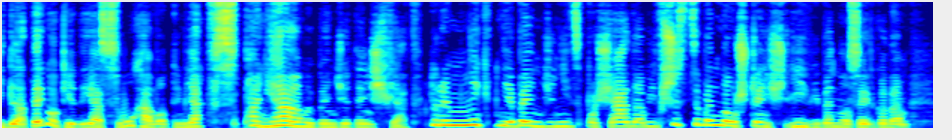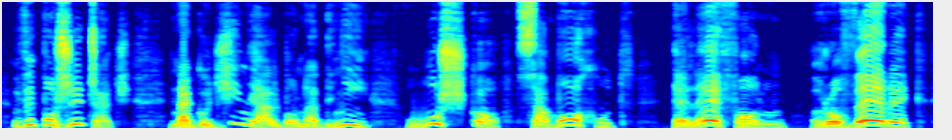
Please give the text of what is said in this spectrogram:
I dlatego, kiedy ja słucham o tym, jak wspaniały będzie ten świat, w którym nikt nie będzie nic posiadał i wszyscy będą szczęśliwi, będą sobie tylko tam wypożyczać na godziny albo na dni łóżko, samochód, telefon, rowerek,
